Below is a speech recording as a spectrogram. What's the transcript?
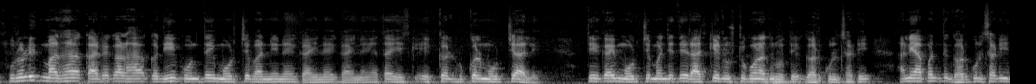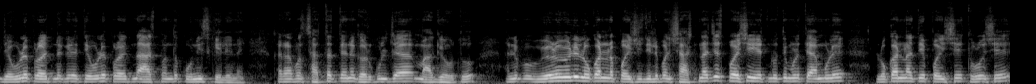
सुरळीत माझा कार्यकाळ हा कधीही कोणतेही मोर्चे बांधणी नाही काही नाही काही नाही. आता एक एकल दुक्कल मोर्चे आले. ते काही मोर्चे म्हणजे ते राजकीय दृष्टिकोनातून होते घरकुलसाठी. आणि आपण ते घरकुलसाठी जेवढे प्रयत्न केले तेवढे प्रयत्न आजपर्यंत कोणीच केले नाही. कारण आपण सातत्याने घरकुलच्या मागे होतो. आणि वेळोवेळी लोकांना पैसे दिले पण शासनाचेच पैसे येत नव्हते. म्हणून त्यामुळे लोकांना ते पैसे थोडेसे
